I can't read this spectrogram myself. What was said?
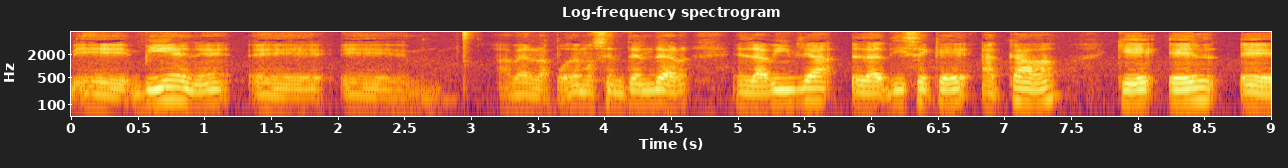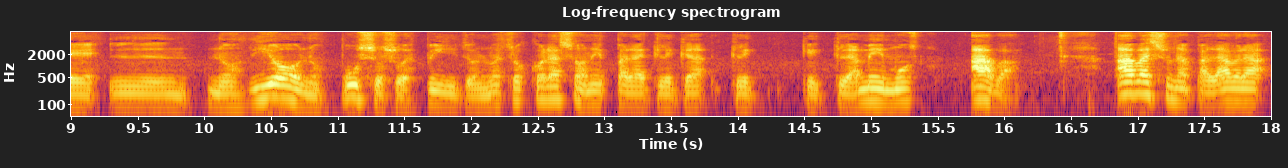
eh, viene, eh, a ver, la podemos entender, en la Biblia la, dice que acá que Él nos dio, nos puso su espíritu en nuestros corazones para que, que clamemos Abba. Abba es una palabra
